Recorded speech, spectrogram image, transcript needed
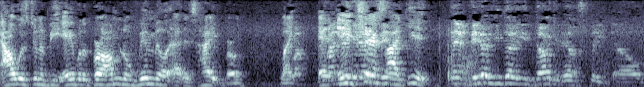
I was gonna be able to, bro, I'm gonna windmill at his height, bro. Like My- at my any chance that I get. that video you done, you dunking L State, dog.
